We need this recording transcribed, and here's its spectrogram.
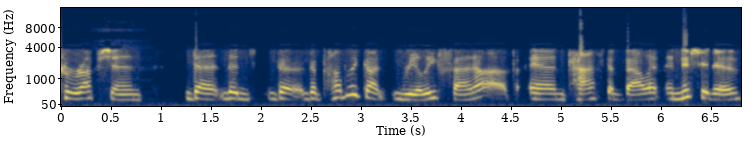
corruption that the the the public got really fed up and passed a ballot initiative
